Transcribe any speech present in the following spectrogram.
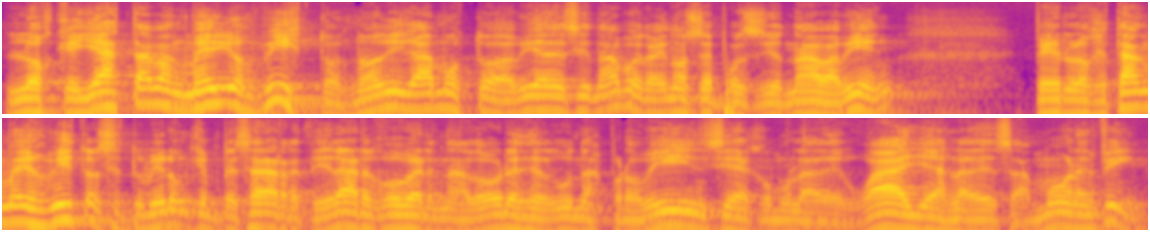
los que ya estaban medios vistos, no digamos todavía designados, porque todavía no se posicionaba bien, pero los que estaban medios vistos se tuvieron que empezar a retirar, gobernadores de algunas provincias, como la de Guayas, la de Zamora, en fin.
